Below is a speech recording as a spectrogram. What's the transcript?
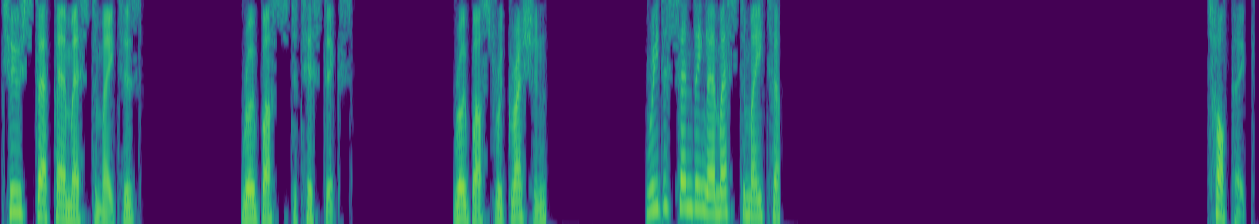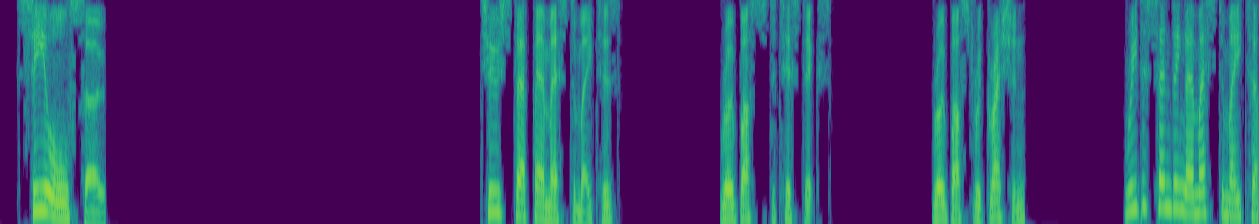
Two-step M estimators. Robust statistics. Robust regression. Redescending M estimator. Topic. See also Two-step M estimators Robust statistics Robust regression Redescending M estimator.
